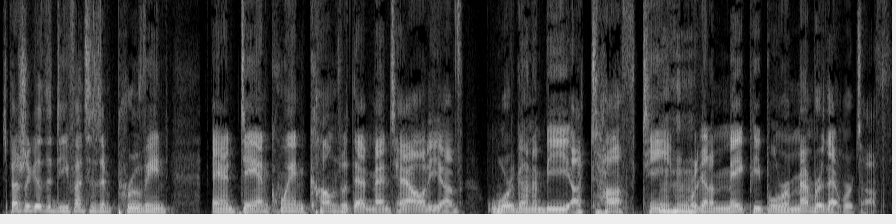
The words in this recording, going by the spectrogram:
especially because the defense is improving and Dan Quinn comes with that mentality of we're going to be a tough team. Mm-hmm. We're going to make people remember that we're tough.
